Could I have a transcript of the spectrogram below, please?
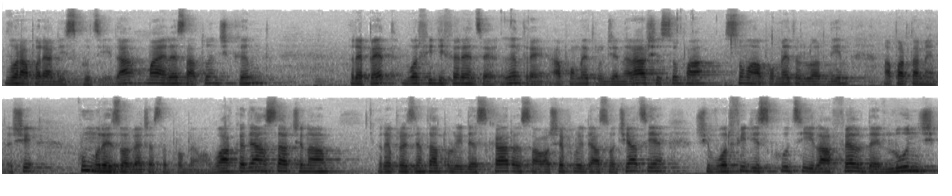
vor apărea discuții, da? Mai ales atunci când, repet, vor fi diferențe între apometrul general și suma, suma apometrelor din apartamente. Și cum rezolve această problemă? Va cădea în sarcina reprezentantului de scară sau a șefului de asociație și vor fi discuții la fel de lungi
